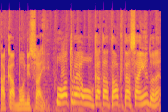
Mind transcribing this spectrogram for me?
Acabou nisso aí. O outro é o Catatal que está saindo, né?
